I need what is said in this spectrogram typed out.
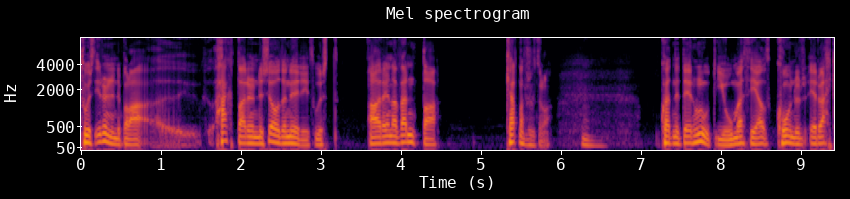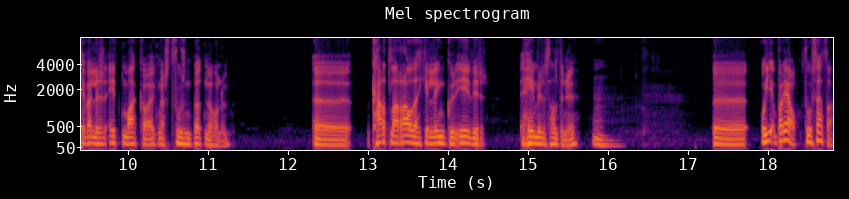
þú veist, í rauninni bara uh, hægt að í rauninni sjá þetta niður í, þú veist að reyna að vernda kjarnafröktuna Mhm. hvernig deyr hún út? Jú, með því að konur eru ekki að velja sér einn maka og eignast þúsund börn með honum uh, Karla ráða ekki lengur yfir heimilishaldinu Mhm. Uh, og ég, bara já, þú veist þetta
